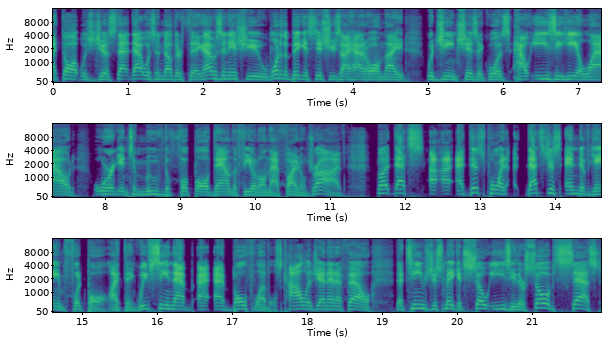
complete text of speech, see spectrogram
I thought was just that that was another thing. That was an issue. One of the biggest issues I had all night with Gene Chizik was how easy he allowed Oregon to move the football down the field on that final drive. But that's I, I, at this point, that's just end of game football. I think we've seen that at, at both levels, college and NFL. That teams just make it so easy. They're so obsessed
